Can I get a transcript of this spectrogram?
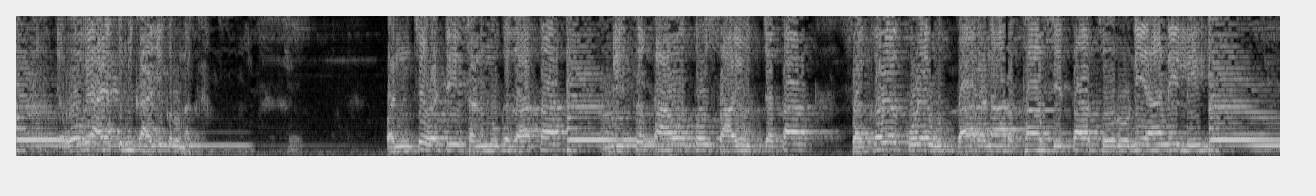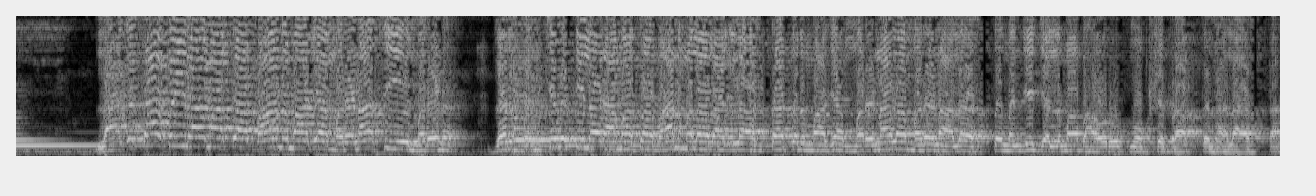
ते ओवे आहे तुम्ही काळजी करू नका. पंचवटी सणमुख जाता मीच पावतो सायुज्यता सकळ कुळे उद्धारणार्था सीता चोरुणी आणली. लागता श्रीरामाचा बाण माझ्या मरणासी मरण. जर पंचवटीला रामाचा बाण मला लागला असता तर माझ्या मरणाला मरण आलं असतं म्हणजे जन्मा भावरूप मोक्ष प्राप्त झाला असता.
